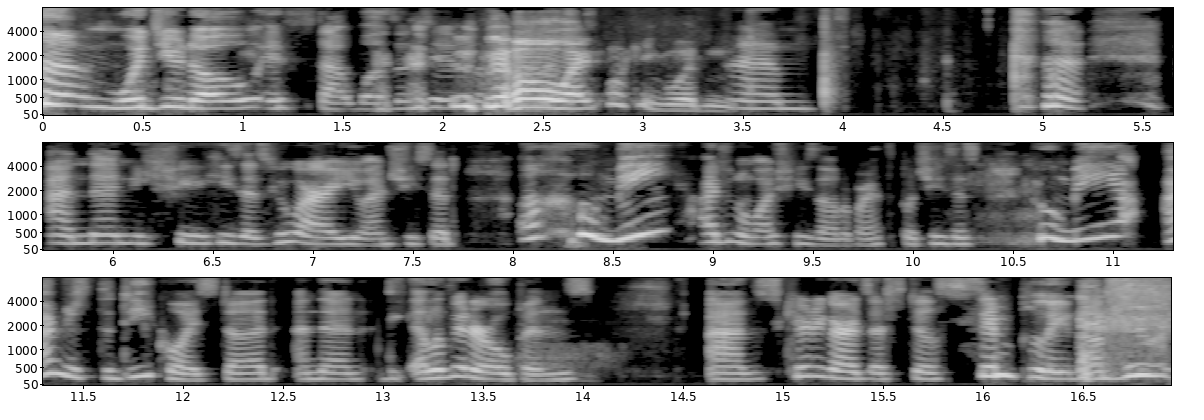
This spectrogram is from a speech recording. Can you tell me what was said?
um, would you know if that wasn't him? no I fucking wouldn't Um, and then she he says, "Who are you?" And she said, "Oh, who me?" I don't know why she's out of breath, but she says, "Who me? I'm just the decoy stud." And then the elevator opens, and the security guards are still simply not doing.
